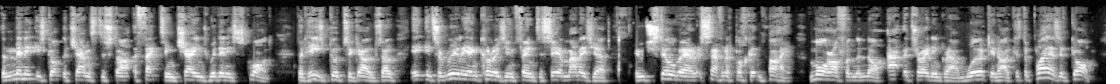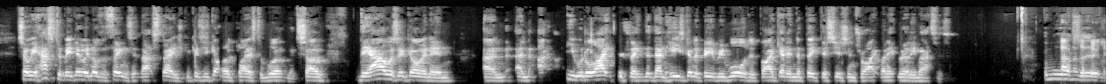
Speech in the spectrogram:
the minute he's got the chance to start affecting change within his squad, that he's good to go. So it, it's a really encouraging thing to see a manager who's still there at seven o'clock at night, more often than not, at the training ground, working hard because the players have gone. So he has to be doing other things at that stage because he's got no players to work with. So the hours are going in, and and you would like to think that then he's going to be rewarded by getting the big decisions right when it really matters. One Absolutely.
